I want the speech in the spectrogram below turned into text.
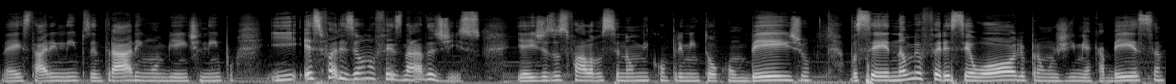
né, estarem limpos, entrarem em um ambiente limpo. E esse fariseu não fez nada disso. E aí Jesus fala: Você não me cumprimentou com um beijo, você não me ofereceu óleo para ungir minha cabeça.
